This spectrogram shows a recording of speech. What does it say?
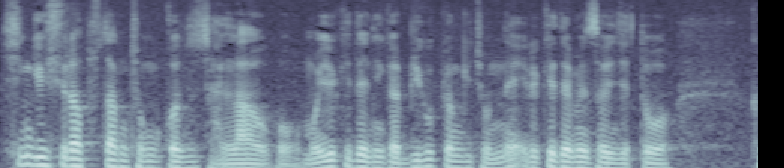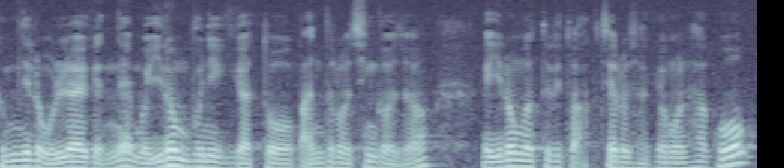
신규 실업 수당 청구 건수 잘 나오고 뭐 이렇게 되니까 미국 경기 좋네 이렇게 되면서 이제 또 금리를 올려야겠네 뭐 이런 분위기가 또 만들어진 거죠. 그러니까 이런 것들이 또 악재로 작용을 하고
